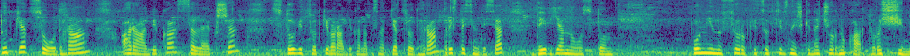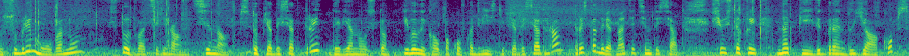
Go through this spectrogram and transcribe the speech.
Тут 500 грам. Арабіка Selection 100% арабіка написано 500 грам 370,90. По мінус 40% знижки на чорну карту розчинну сублімовану. 120 грам, ціна 153,90 і велика упаковка 250 грам 319,70. Щось такий напій від бренду Якобс,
